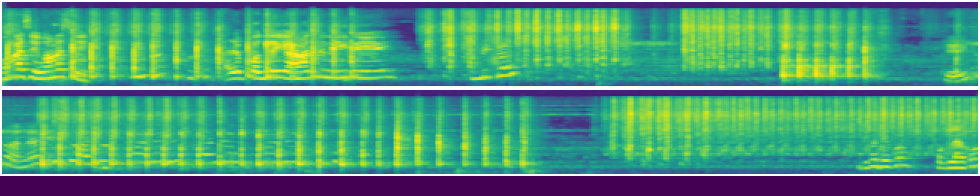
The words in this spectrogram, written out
वहाँ से वहाँ से अरे पगले यहाँ से नहीं रहे निकल। खाना। देखो देखो पगला को।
